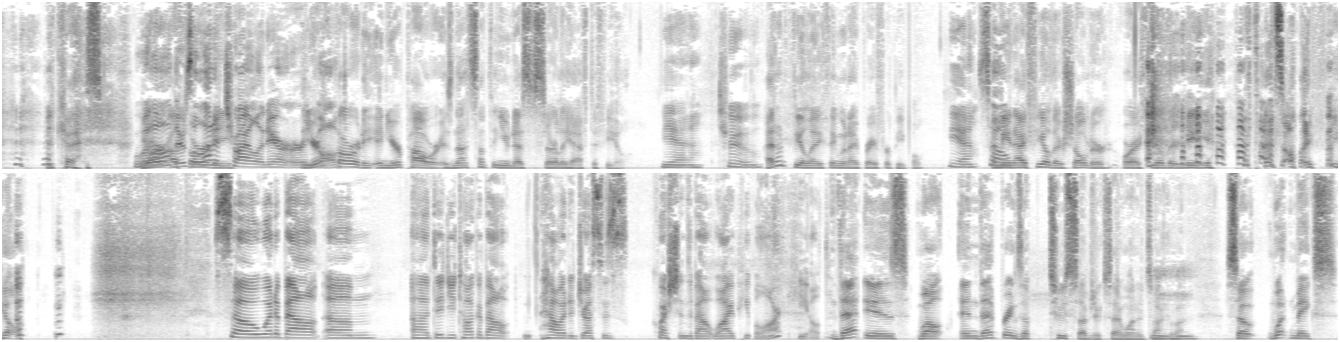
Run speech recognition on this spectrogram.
because Well, there's a lot of trial and error Your involved. authority and your power is not something you necessarily have to feel. yeah, true. I don't feel anything when I pray for people. Yeah. So I mean, I feel their shoulder or I feel their knee. but That's all I feel. So, what about? Um, uh, did you talk about how it addresses questions about why people aren't healed? That is, well, and that brings up two subjects I wanted to talk about. So, what makes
